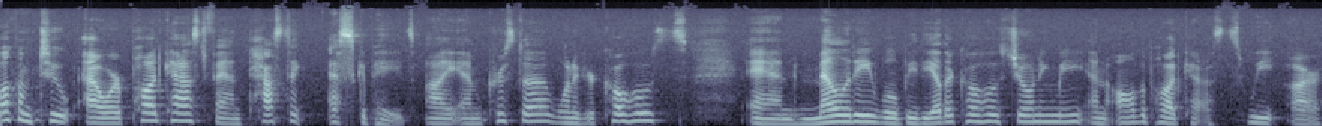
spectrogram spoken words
Welcome to our podcast, Fantastic Escapades. I am Krista, one of your co hosts, and Melodi will be the other co host joining me and all the podcasts. We are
